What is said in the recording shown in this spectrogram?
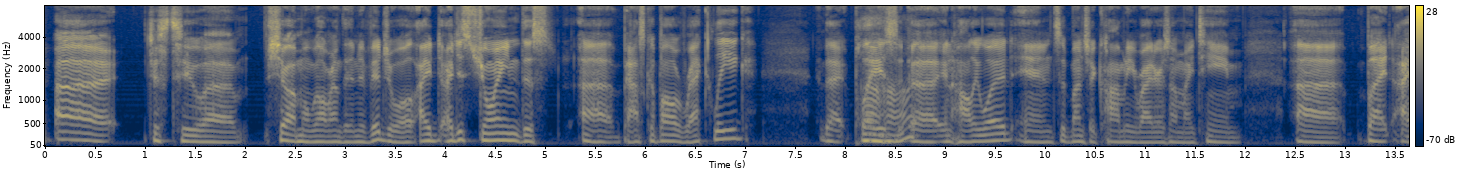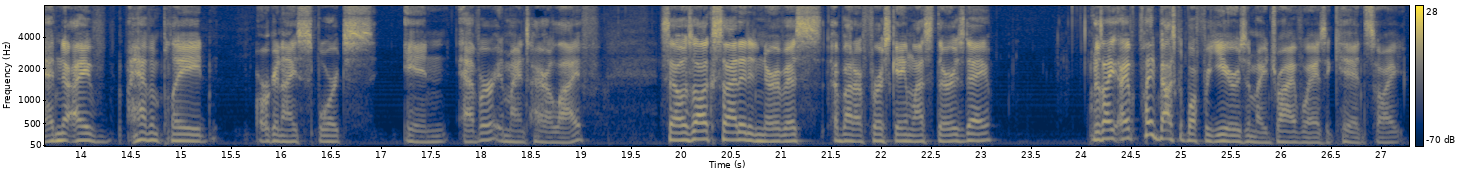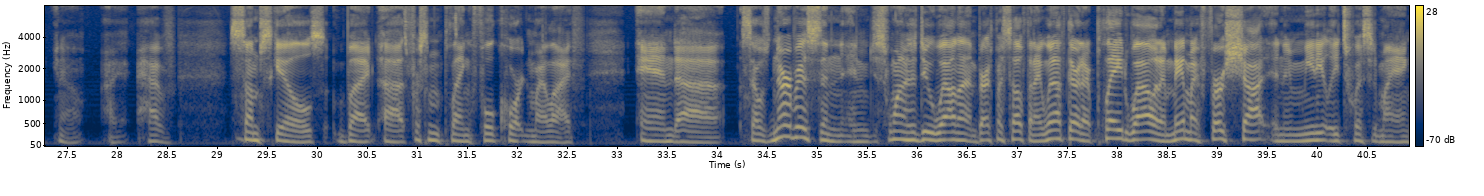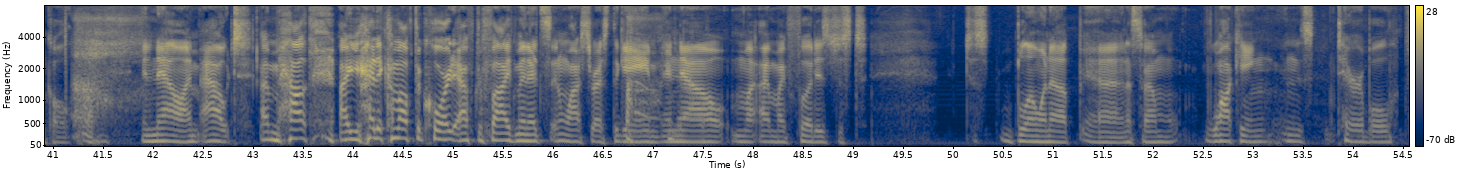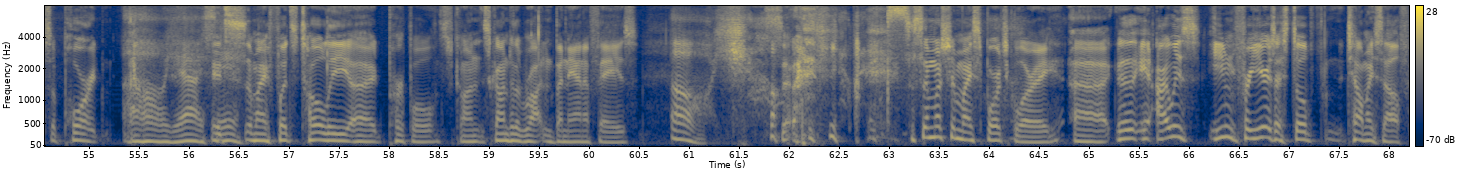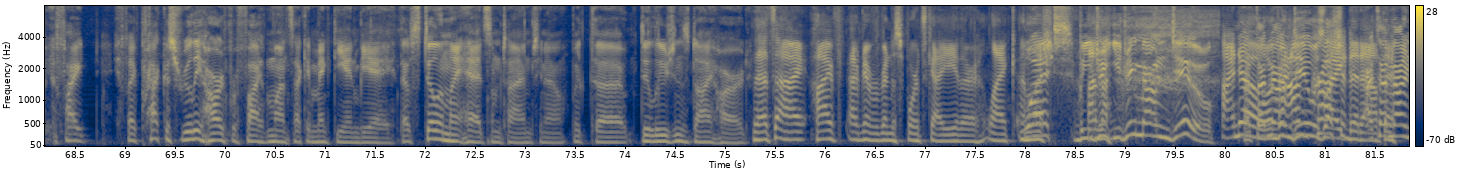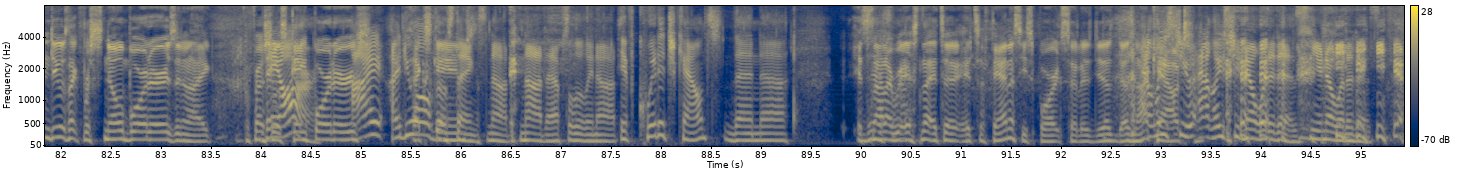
Uh, just to uh, show I'm a well-rounded individual. I I just joined this uh, basketball rec league that plays Uh-huh. uh, in Hollywood, and it's a bunch of comedy writers on my team. Uh, but I had no, I've I haven't played organized sports in ever in my entire life. So I was all excited and nervous about our first game last Thursday because I, I've played basketball for years in my driveway as a kid. So I, you know, I have some skills, but uh, it's first time playing full court in my life. And uh, so I was nervous and, and just wanted to do well, and not embarrass myself. And I went out there and I played well and I made my first shot and immediately twisted my ankle. and now I'm out. I'm out. I had to come off the court after five minutes and watch the rest of the game. and now my I- my foot is just just blowing up, and so I'm walking in this terrible support. Oh yeah, I see. It's my foot's totally uh, purple. It's gone. It's gone to the rotten banana phase. Oh, So, so, so much of my sports glory. Uh, I was even for years. I still tell myself if I if I practice really hard for five months, I can make the NBA. That's still in my head sometimes, you know. But uh, delusions die hard. That's I. I've I've never been a sports guy either. Like What? But you drink, you drink Mountain Dew. I know, I thought Mountain I'm Dew was like. I thought there. Mountain Dew was like for snowboarders and like professional skateboarders. I, I do all X of those things. Not not absolutely not. If Quidditch counts, then uh, It's not a. It's not. It's a. It's a fantasy sport, so it does, does not at count. least you at least you know what it is. You know what it is. yeah.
